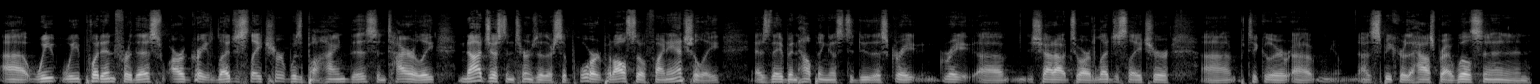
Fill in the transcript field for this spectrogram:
uh, we, we put in for this. Our great legislature was behind this entirely, not just in terms of their support, but also financially, as they've been helping us to do this. Great, great uh, shout out to our legislature, uh, particular uh, you know, uh, Speaker of the House, Brad Wilson, and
